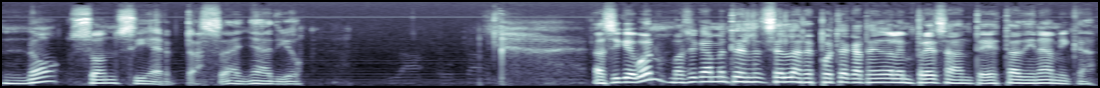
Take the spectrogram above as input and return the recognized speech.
no son ciertas, añadió. Así que bueno, básicamente esa es la respuesta que ha tenido la empresa ante esta dinámica.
